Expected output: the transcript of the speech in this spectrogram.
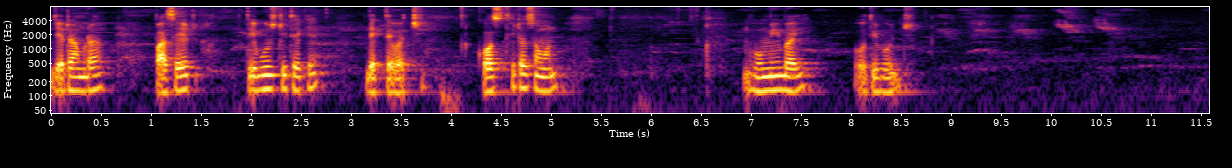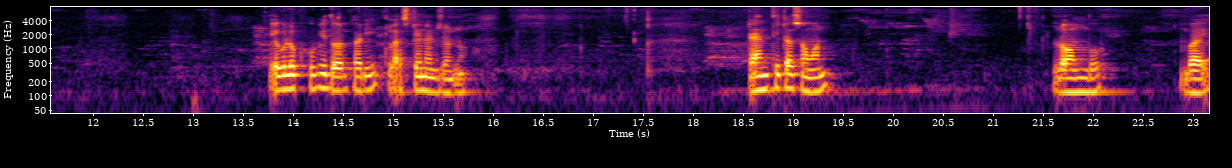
যেটা আমরা পাশের ত্রিভুজটি থেকে দেখতে পাচ্ছি। কস থিটা সমান ভূমি বাই অতিভুজ। এগুলো খুবই দরকারি ক্লাস টেনের জন্য। ট্যান থিটা সমান লম্ব বাই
